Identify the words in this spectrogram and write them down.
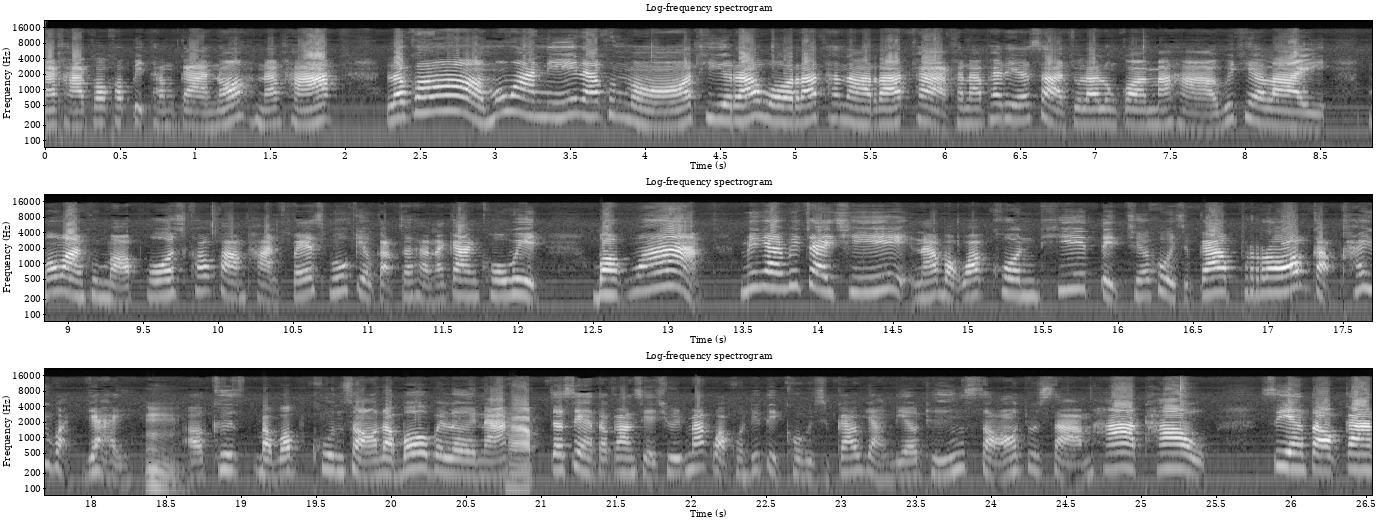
นะคะ ก็เขาปิดทำการเนาะนะคะ แล้วก็เมื่อวานนี้นะคุณหมอธีระวรัธนารัตน์ค่ะ คณะแพทยศาสตร์จุฬาลงกรณ์มหาวิทยาลัย เมื่อวานคุณหมอโพสต์ข้อความผ่าน Facebook เกี่ยวกับสถานการณ์โควิด บอกว่า มีงานวิจัยชี้นะ บอกว่าคนที่ติดเชื้อโควิด -19 พร้อมกับไข้หวัดใหญ่อืม เออคือแบบว่าคูณ 2 ดับเบิลไปเลยนะ ครับ จะเสี่ยงต่อการเสียชีวิตมากกว่าคนที่ติดโควิด -19 อย่างเดียวถึง 2.35 เท่า เสี่ยงต่อการ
